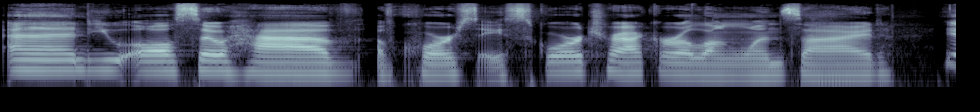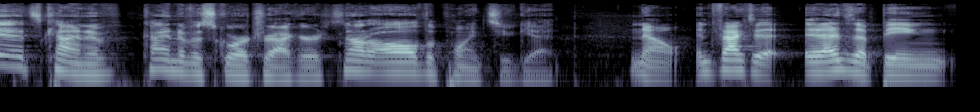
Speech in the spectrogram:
And you also have, of course, a score tracker along one side. Yeah, it's kind of kind of a score tracker. It's not all the points you get. No, in fact, it, it ends up being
